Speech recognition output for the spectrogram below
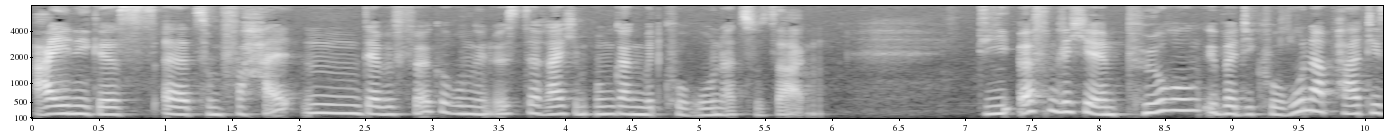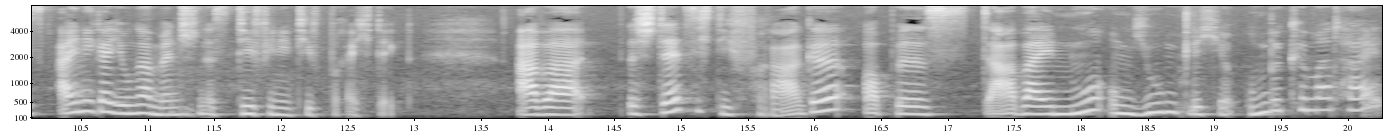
einiges äh, zum Verhalten der Bevölkerung in Österreich im Umgang mit Corona zu sagen. Die öffentliche Empörung über die Corona-Partys einiger junger Menschen ist definitiv berechtigt. Aber es stellt sich die Frage, ob es dabei nur um jugendliche Unbekümmertheit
